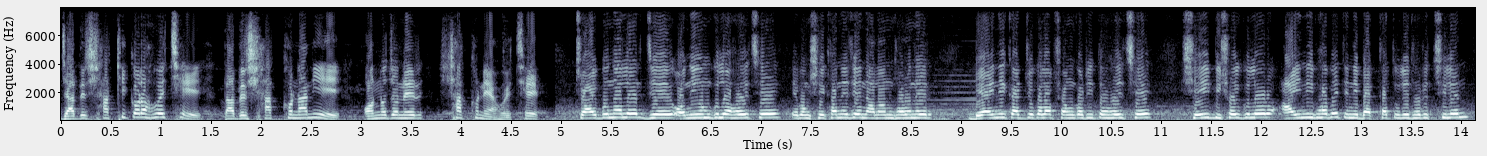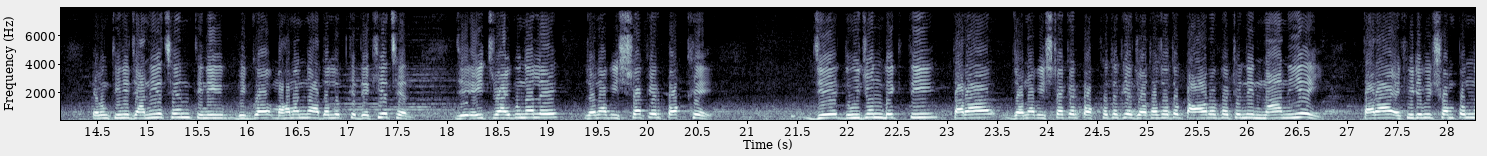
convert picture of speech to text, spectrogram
যাদের সাক্ষী করা হয়েছে, তাদের সাক্ষ্য না নিয়ে অন্যজনের সাক্ষ্য নেওয়া হয়েছে। ট্রাইব্যুনালের যে অনিয়মগুলো হয়েছে এবং সেখানে যে নানান ধরনের বেআইনি কার্যকলাপ সংগঠিত হয়েছে, সেই বিষয়গুলোর আইনিভাবে তিনি ব্যাখ্যা তুলে ধরেছিলেন। এবং তিনি জানিয়েছেন, তিনি বিজ্ঞ মহামান্য আদালতকে দেখিয়েছেন যে এই ট্রাইব্যুনালে জনাব ইশরাকের পক্ষে যে দুইজন ব্যক্তি তারা জনাব ইশরাকের পক্ষ থেকে যথাযথ পাওয়ার অফ অ্যাটর্নি না নিয়েই তারা এফিডেভিট সম্পন্ন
